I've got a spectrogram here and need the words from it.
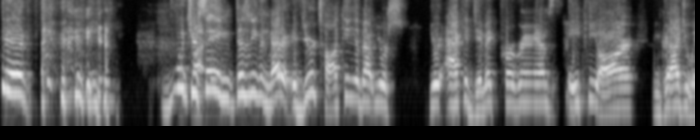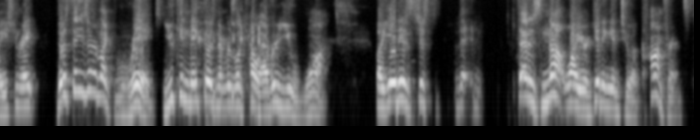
dude, what you're I- saying doesn't even matter. If you're talking about your your academic programs, APR and graduation rate, those things are like rigged. You can make those numbers look however you want. Like it is just that, that is not why you're getting into a conference.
